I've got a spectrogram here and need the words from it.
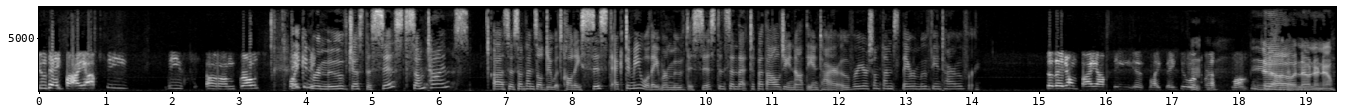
Do they biopsy these um, growths? They Like can remove just the cyst sometimes. Uh, so sometimes they'll do what's called a cystectomy. Well, they remove the cyst and send that to pathology, not the entire ovary. Or sometimes they remove the entire ovary. So they don't biopsy it like they do a breast lump. No, no, no, no.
